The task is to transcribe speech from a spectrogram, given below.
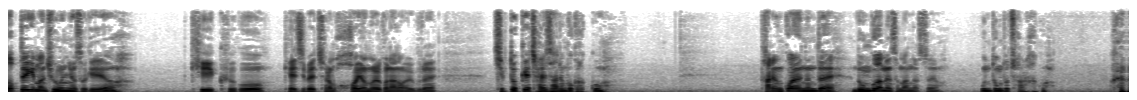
껍데기만 좋은 녀석이에요. 키 크고 계집애처럼 허여멀건한 얼굴에 집도 꽤 잘 사는 것 같고 다른 과였는데 농구하면서 만났어요. 운동도 잘하고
